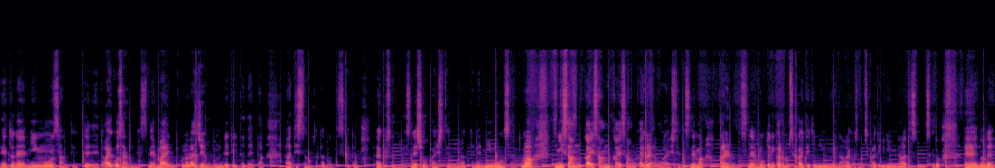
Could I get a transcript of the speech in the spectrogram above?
えっ、ー、とね、ミン・ウォンさんって言って、えっ、ー、と、愛子さんにですね、前にこのラジオにも出ていただいたアーティストの方なんですけど、愛子さんにですね、紹介してもらってね、ミン・ウォンさんと、まあ、2、3回、3回、3回ぐらいお会いしてですね、まあ、彼のですね、本当に彼も世界的に有名な、愛子さんも世界的に有名なアーティストなんですけど、えー、のね、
